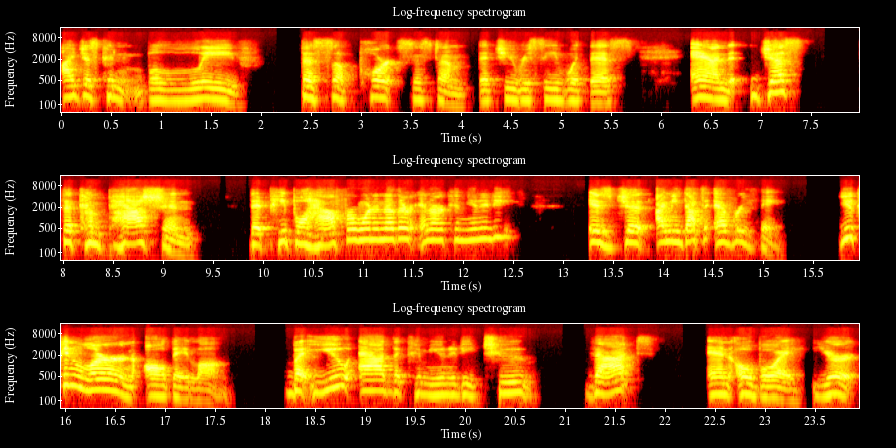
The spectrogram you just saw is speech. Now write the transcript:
I just couldn't believe the support system that you receive with this and just the compassion that people have for one another in our community is just I mean that's everything. You can learn all day long but you add the community to that and oh boy you're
